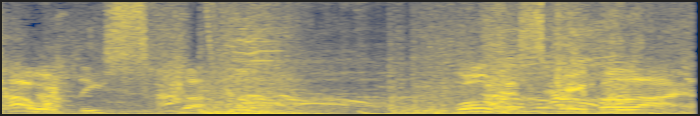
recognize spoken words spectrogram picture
Cowardly scum. You won't escape alive.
